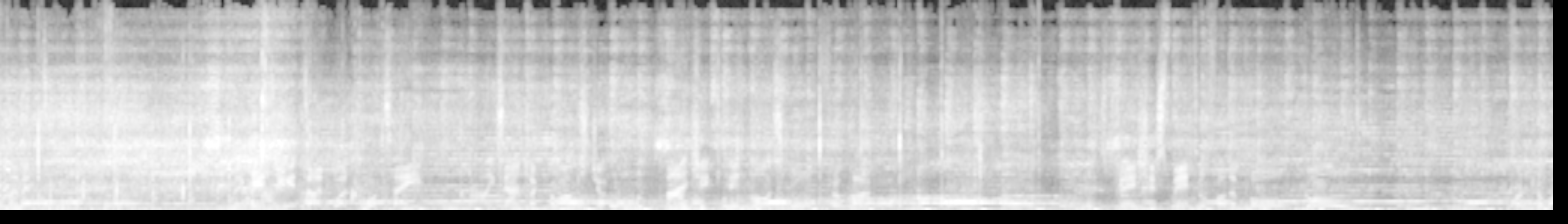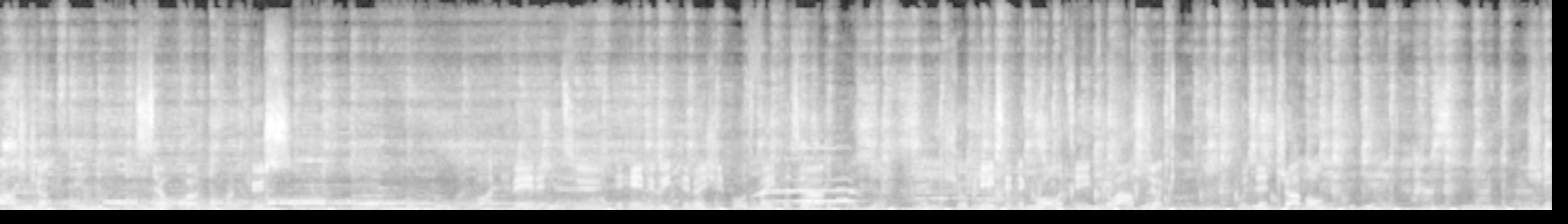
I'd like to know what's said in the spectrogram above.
the limit. But getting it done one more time. Aleksandra Kowalczuk. Magic in Moscow from her. It's precious metal for the pole. Gold for Kowalczuk. Silver for Kus. What a credit to the heavyweight division. Both fighters are showcasing the quality. Kowalczyk was in trouble. But she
